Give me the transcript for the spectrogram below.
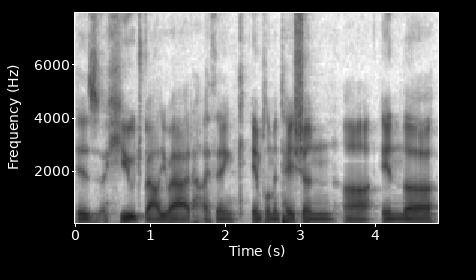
is a huge value add. I think implementation uh, in the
